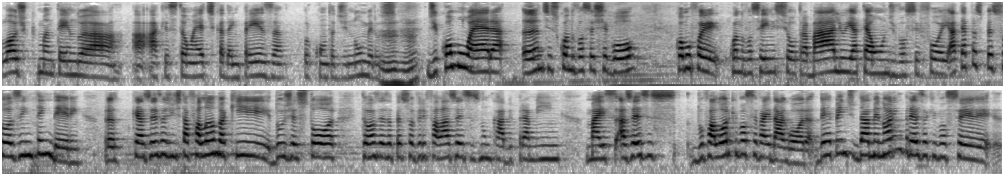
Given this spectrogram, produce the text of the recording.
lógico que mantendo a, a, a questão ética da empresa por conta de números, Uhum. de como era antes, quando você chegou, como foi quando você iniciou o trabalho e até onde você foi, até para as pessoas entenderem. Porque às vezes a gente está falando aqui do gestor, então às vezes a pessoa vira e fala, às vezes não cabe para mim, mas às vezes do valor que você vai dar agora, de repente da menor empresa que você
